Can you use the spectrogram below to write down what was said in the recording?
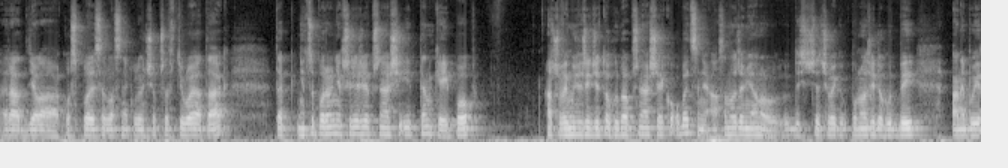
rád dělá cosplay, se vlastně jako něčeho a tak, tak něco podobně přijde, že přináší i ten K-pop, a člověk může říct, že to hudba přináší jako obecně. A samozřejmě ano, když se člověk ponoří do hudby, a nebo ji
